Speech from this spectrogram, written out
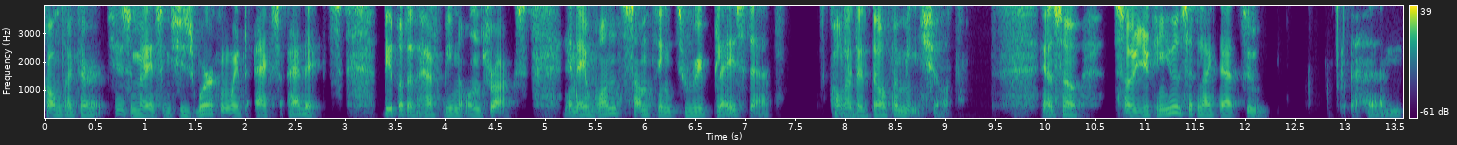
contact her. She's amazing. She's working with ex addicts, people that have been on drugs, and they want something to replace that. Call it a dopamine shot. Yeah, so so you can use it like that too um,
